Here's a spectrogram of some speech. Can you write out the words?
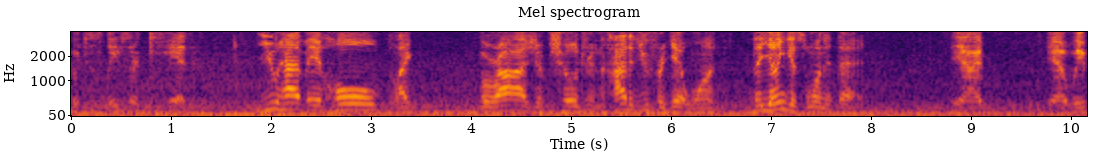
Who just leaves their kid? you have a whole like barrage of children. How did you forget one? The youngest one at that. Yeah, I, yeah. We,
